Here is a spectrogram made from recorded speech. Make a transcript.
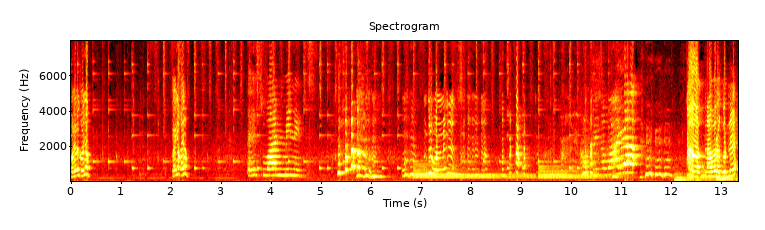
Kaya, kaya. Kaya, kaya. It's one minute. Hindi, 1 minute. Hindi na kaya. Ah, tinawa na good na eh.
